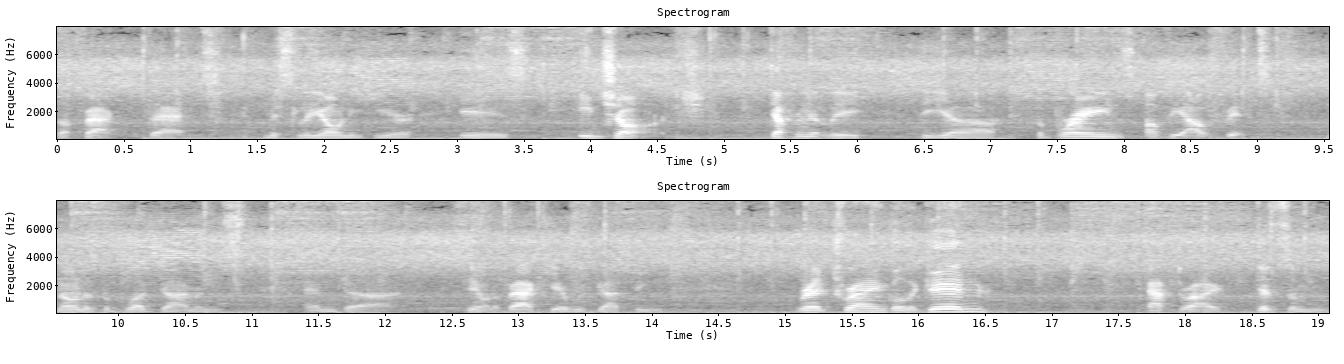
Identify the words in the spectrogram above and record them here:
the fact that Miss Leone here is in charge. Definitely the uh, the brains of the outfit, known as the Blood Diamonds. And uh, see on the back here, we've got the red triangle again. After I did some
